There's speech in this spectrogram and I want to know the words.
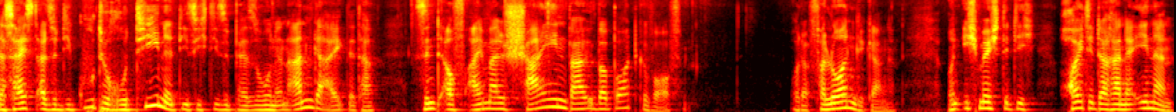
Das heißt also, die gute Routine, die sich diese Personen angeeignet haben, sind auf einmal scheinbar über Bord geworfen oder verloren gegangen. Und ich möchte dich heute daran erinnern,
